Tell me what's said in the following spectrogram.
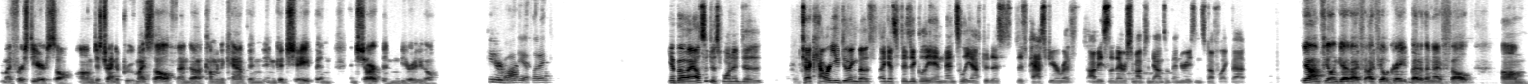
my first year, so I'm just trying to prove myself and uh, come into camp in, in good shape and and sharp and be ready to go. Peter Baugh, the athletic. Yeah, Bo. I also just wanted to check how are you doing both, I guess, physically and mentally after this this past year. With obviously there were some ups and downs with injuries and stuff like that. Yeah, I'm feeling good. I, I feel great, better than I felt um,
